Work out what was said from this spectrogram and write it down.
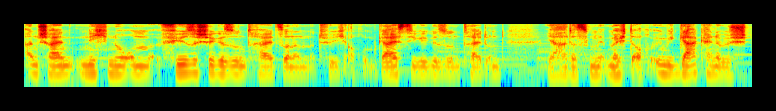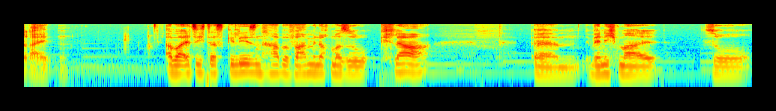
anscheinend nicht nur um physische Gesundheit, sondern natürlich auch um geistige Gesundheit und ja, das möchte auch irgendwie gar keiner bestreiten. Aber als ich das gelesen habe, war mir noch mal so klar, ähm, wenn ich mal so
